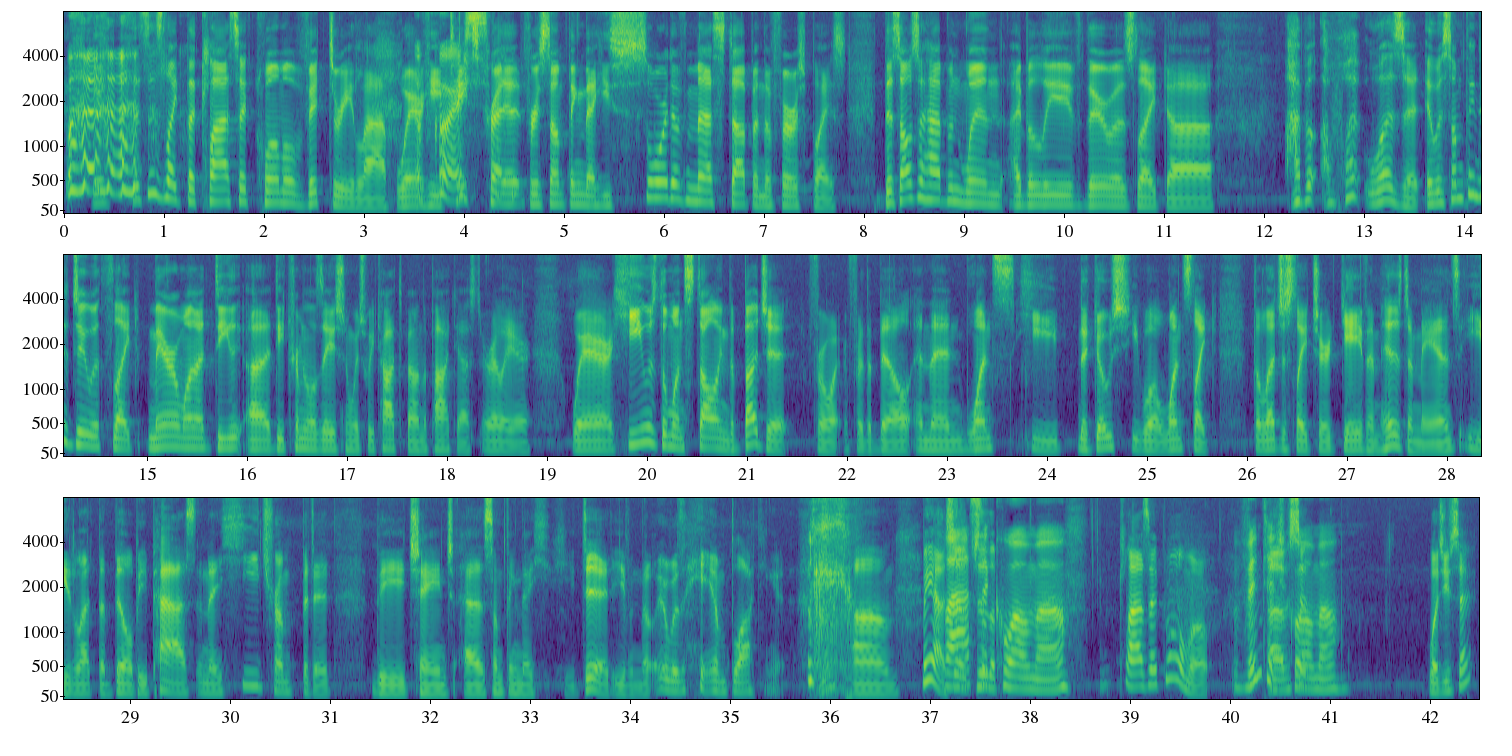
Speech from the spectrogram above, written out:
This is like the classic Cuomo victory lap where Of he course. takes credit for something that he sort of messed up in the first place. This also happened when I believe there was like uh I uh, what was it? It was something to do with like marijuana de- uh, decriminalization, which we talked about on the podcast earlier, where he was the one stalling the budget for for the bill, and then once he negotiated, well, once like the legislature gave him his demands, he let the bill be passed, and then he trumpeted the change as something that he did, even though it was him blocking it. um, but yeah, so, Classic so the Cuomo. classic Cuomo. Vintage Uh, so- Cuomo. What'd you say?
